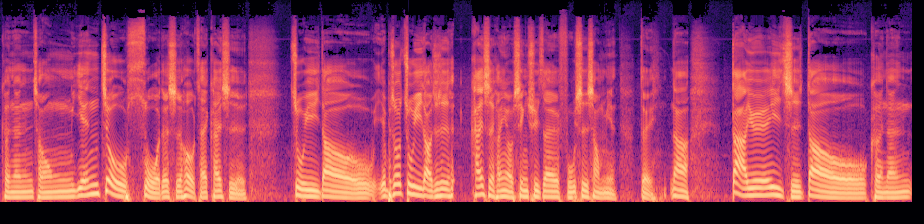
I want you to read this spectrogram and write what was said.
可能从研究所的时候才开始注意到，也不说注意到，就是开始很有兴趣在服饰上面。对，那大约一直到可能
